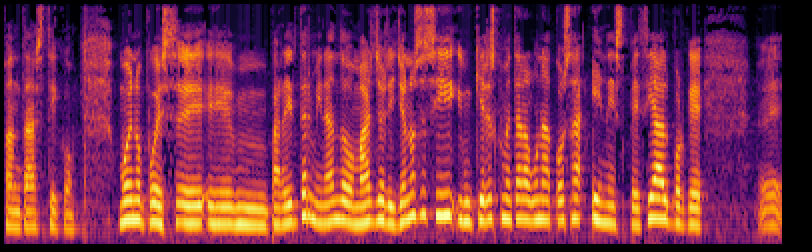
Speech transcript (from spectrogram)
Fantástico. Bueno, pues eh, eh, para ir terminando, Marjorie, yo no sé si quieres comentar alguna cosa en especial, porque eh,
